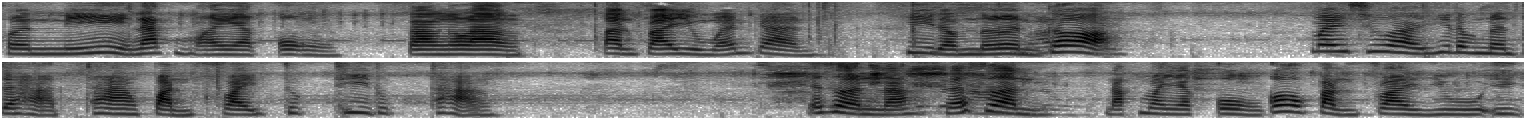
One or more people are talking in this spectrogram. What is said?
คนนี้นักมายากลกำลังปั่นไฟอยู่เหมือนกันที่ดำเนินก็ไม่ช่วยที่ดำเนินจะหาทางปั่นไฟทุกที่ทุกทางและส่วนนะและส่วนนักมายากลก็ปั่นไฟอยู่อีก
